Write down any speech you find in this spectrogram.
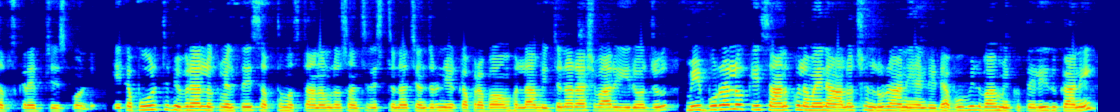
సబ్స్క్రైబ్ చేసుకోండి. ఇక పూర్తి వివరాల్లోకి వెళ్తే సప్తమ స్థానంలో సంచరిస్తున్న చంద్రుని యొక్క ప్రభావం వల్ల మిథున రాశి వారు ఈ రోజు మీ బుర్రలోకి సానుకూలమైన ఆలోచనలు రానియండి. డబ్బు విలువ మీకు తెలియదు కానీ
